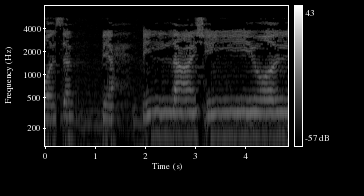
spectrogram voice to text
وسبح بالعشي والإبكار.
